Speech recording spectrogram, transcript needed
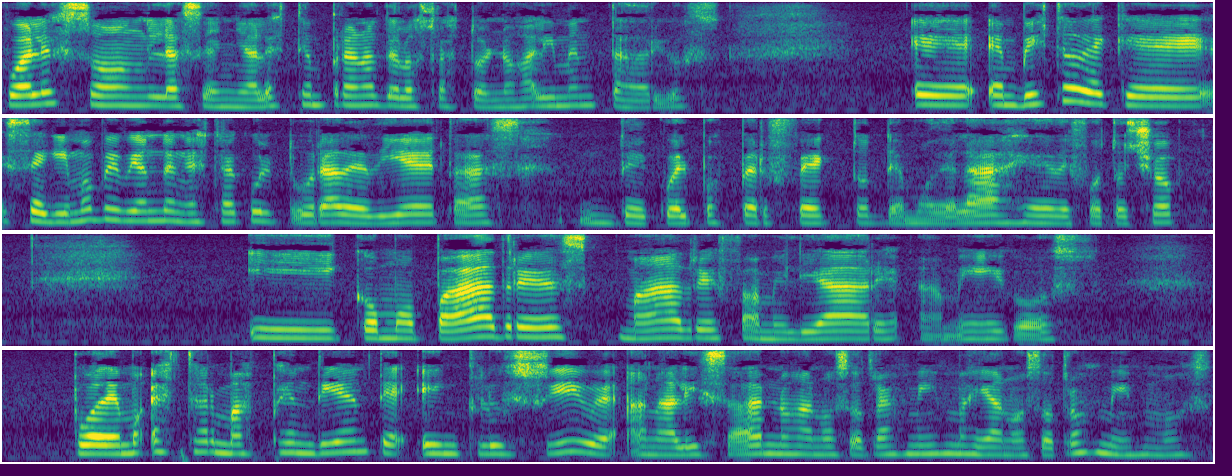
cuáles son las señales tempranas de los trastornos alimentarios. Eh, en vista de que seguimos viviendo en esta cultura de dietas, de cuerpos perfectos, de modelaje, de Photoshop, y como padres, madres, familiares, amigos, podemos estar más pendientes e inclusive analizarnos a nosotras mismas y a nosotros mismos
